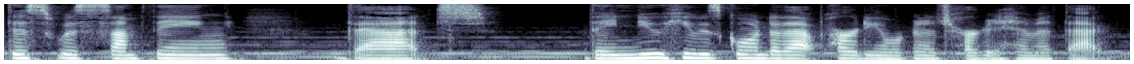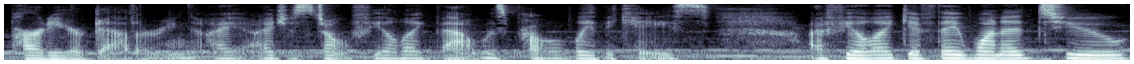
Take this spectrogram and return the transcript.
this was something that they knew he was going to that party and were going to target him at that party or gathering. I, I, just don't feel like that was probably the case. I feel like if they wanted to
